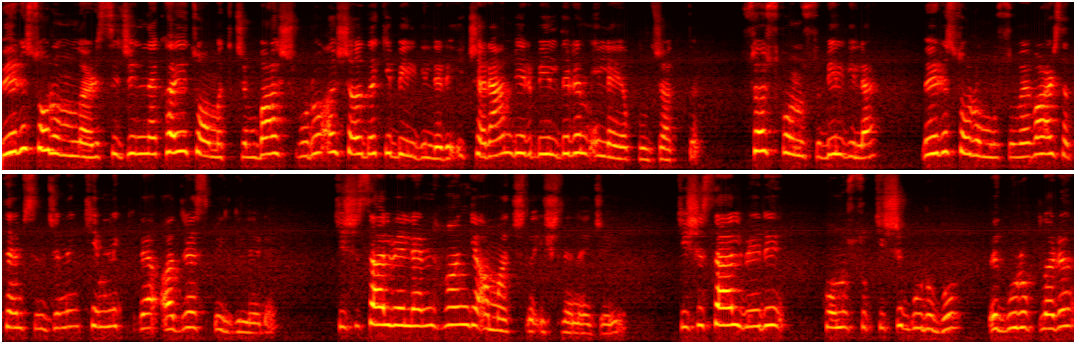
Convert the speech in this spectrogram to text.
Veri sorumluları siciline kayıt olmak için başvuru aşağıdaki bilgileri içeren bir bildirim ile yapılacaktır. Söz konusu bilgiler veri sorumlusu ve varsa temsilcinin kimlik ve adres bilgileri, kişisel verilerin hangi amaçla işleneceği, kişisel veri konusu kişi grubu ve grupları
